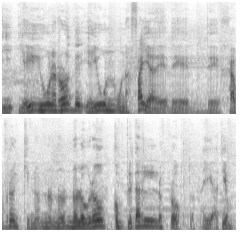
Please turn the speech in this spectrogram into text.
Y, y ahí hubo un error de- y ahí hubo un- una falla de, de, de Hasbro en que no, no, no, logró completar los productos a tiempo.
